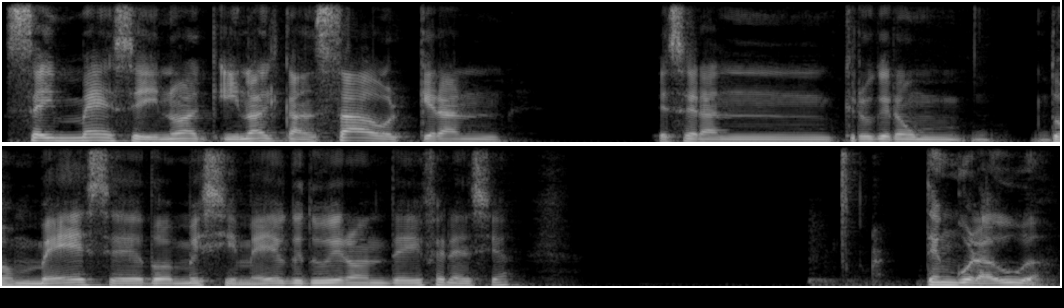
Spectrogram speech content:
seis meses y no, y no alcanzado porque eran. Eso eran. Creo que eran dos meses, dos meses y medio que tuvieron de diferencia. Tengo la duda.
